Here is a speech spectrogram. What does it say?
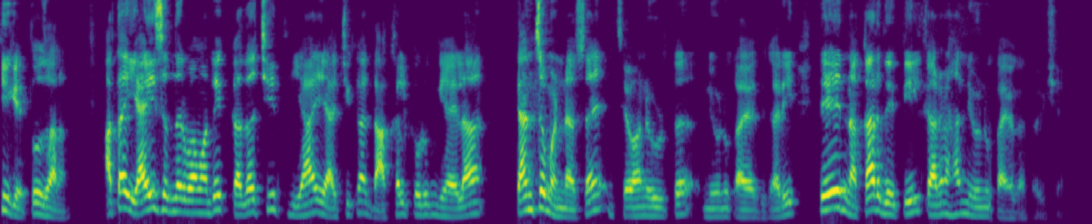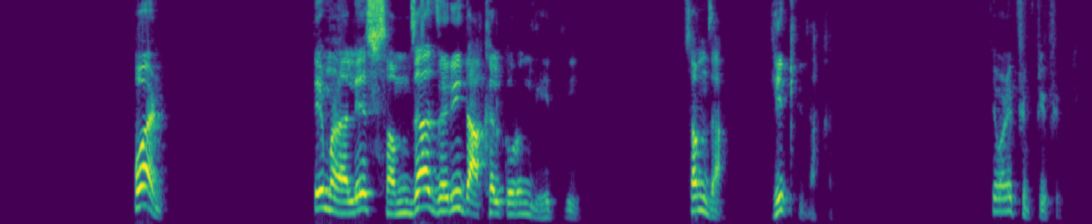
ठीक आहे तो झाला. आता याही संदर्भामध्ये कदाचित या याचिका दाखल करून घ्यायला त्यांचं म्हणणं असं आहे सेवानिवृत्त निवडणूक आयोग अधिकारी ते नकार देतील कारण हा निवडणूक आयोगाचा विषय पण ते म्हणाले समजा जरी दाखल करून घेतली समजा घेतली दाखल. ते म्हणे फिफ्टी फिफ्टी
